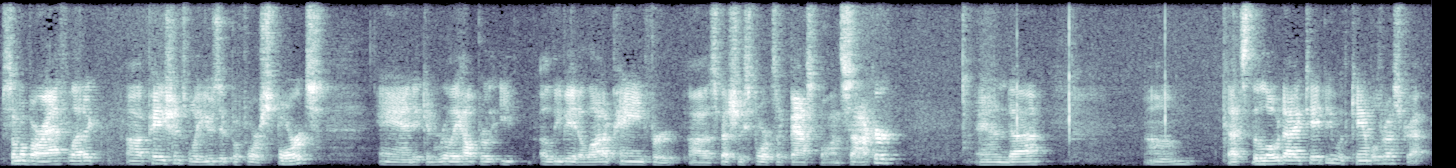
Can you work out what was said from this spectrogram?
Some of our athletic uh, patients will use it before sports and it can really help alleviate a lot of pain for uh, especially sports like basketball and soccer. And uh, um, that's the low dye taping with Campbell's Rest Strap.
